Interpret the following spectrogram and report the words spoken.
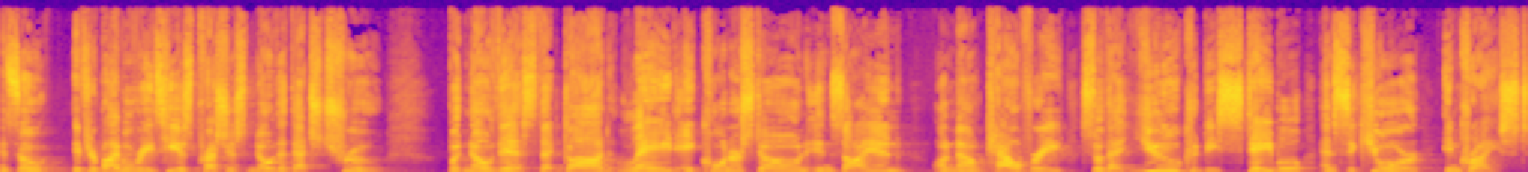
And so, if your Bible reads, He is precious, know that that's true. But know this that God laid a cornerstone in Zion on Mount Calvary so that you could be stable and secure in Christ.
